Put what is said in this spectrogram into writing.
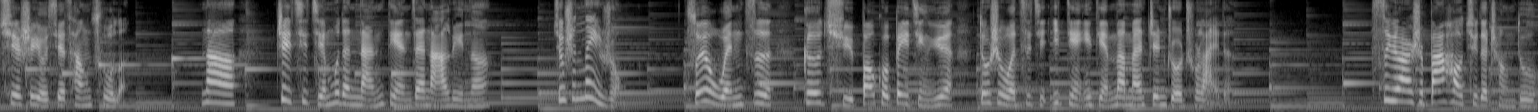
确实有些仓促了。那这期节目的难点在哪里呢？就是内容，所有文字。歌曲包括背景乐，都是我自己一点一点慢慢斟酌出来的。四月二十八号去的成都，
